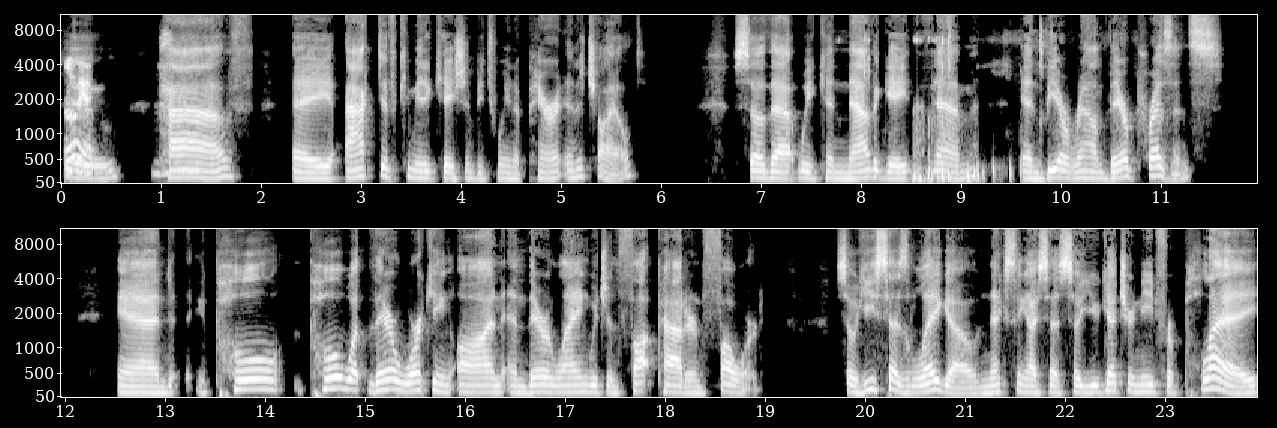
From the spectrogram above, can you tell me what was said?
brilliant. to have a active communication between a parent and a child so that we can navigate them and be around their presence and pull pull what they're working on and their language and thought pattern forward so he says lego next thing i says so you get your need for play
